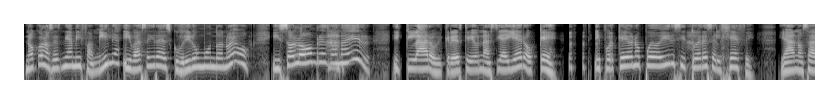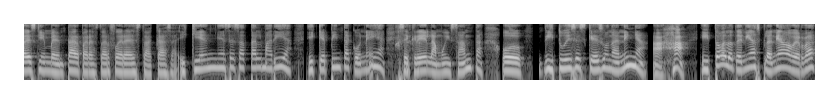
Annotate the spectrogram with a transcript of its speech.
No conoces ni a mi familia y vas a ir a descubrir un mundo nuevo. Y solo hombres van a ir. Y claro, ¿y crees que yo nací ayer o qué? ¿Y por qué yo no puedo ir si tú eres el jefe? Ya no sabes qué inventar para estar fuera de esta casa. ¿Y quién es esa tal María? ¿Y qué pinta con ella? ¿Se cree la muy santa? O y tú dices que es una niña. Ajá. Y todo lo tenías planeado, ¿verdad?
